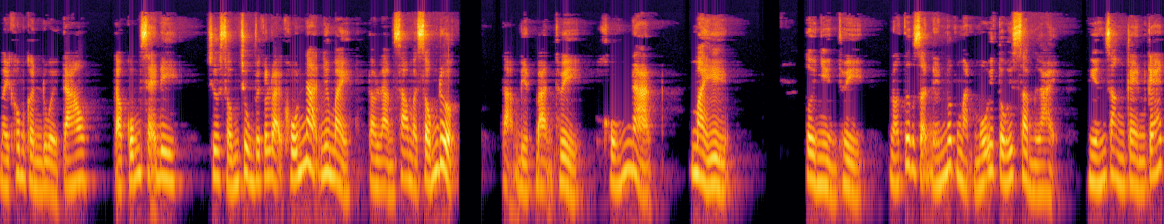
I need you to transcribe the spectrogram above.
mày không cần đuổi tao, tao cũng sẽ đi. Chưa sống chung với cái loại khốn nạn như mày, tao làm sao mà sống được. Tạm biệt bạn Thủy, khốn nạn. Mày... Tôi nhìn Thủy, nó tức giận đến mức mặt mũi tối sầm lại, nghiến răng kèn két,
